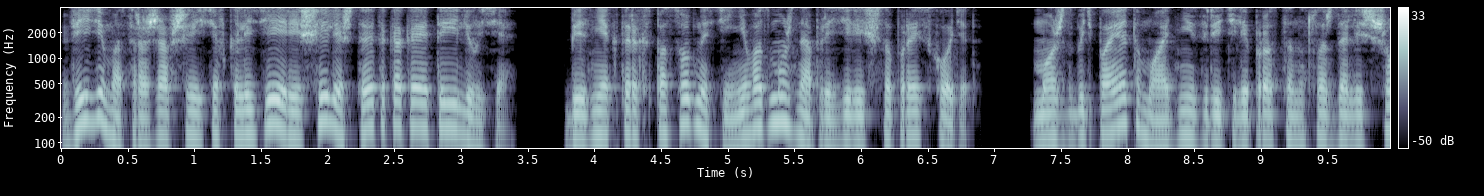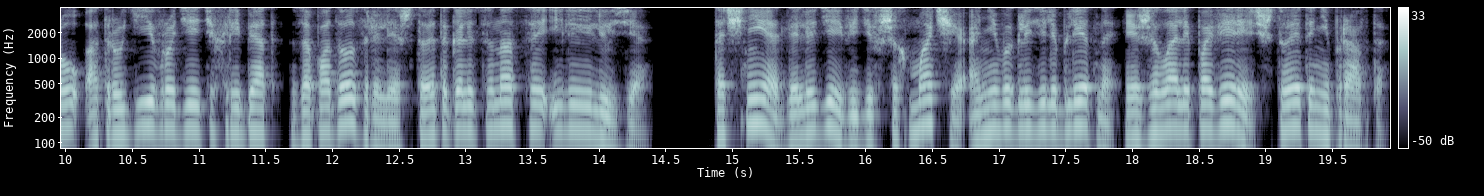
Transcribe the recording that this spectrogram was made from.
Видимо, сражавшиеся в Колизее решили, что это какая-то иллюзия. Без некоторых способностей невозможно определить, что происходит. Может быть поэтому одни зрители просто наслаждались шоу, а другие, вроде этих ребят, заподозрили, что это галлюцинация или иллюзия. Точнее, для людей, видевших матчи, они выглядели бледно и желали поверить, что это неправда.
